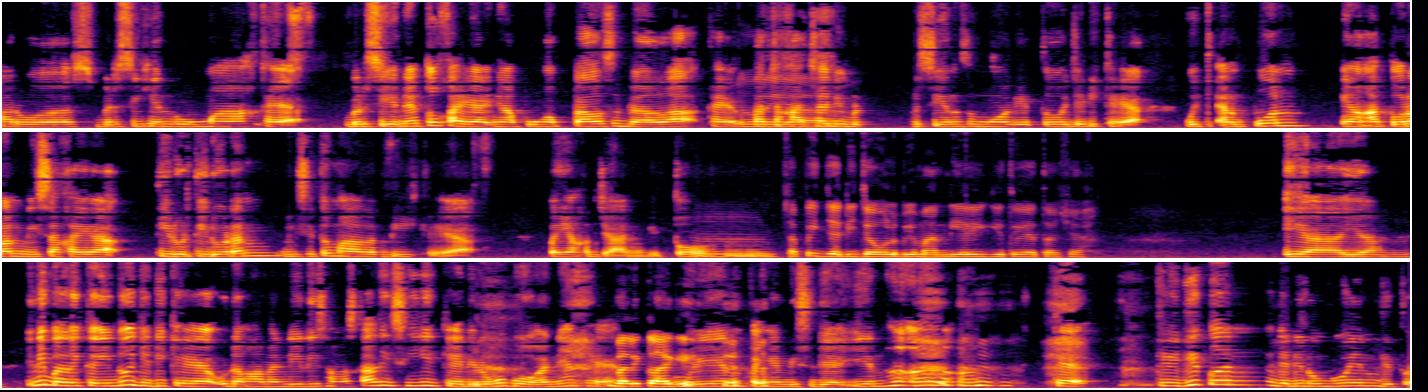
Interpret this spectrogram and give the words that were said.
harus bersihin rumah kayak bersihinnya tuh kayak nyapu ngepel segala kayak Oh, kaca-kaca iya. dibersihin semua gitu. Jadi kayak weekend pun yang aturan bisa kayak tidur-tiduran di situ malah lebih kayak banyak kerjaan gitu. Hmm, tapi jadi jauh lebih mandiri gitu ya Tosya Iya iya. Hmm. Ini balik ke Indo jadi kayak udah gak mandiri sama sekali sih. Kayak di rumah bawaannya kayak Balik lagi. nungguin, pengen disediain. Kayak kayak gitu jadi nungguin gitu.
